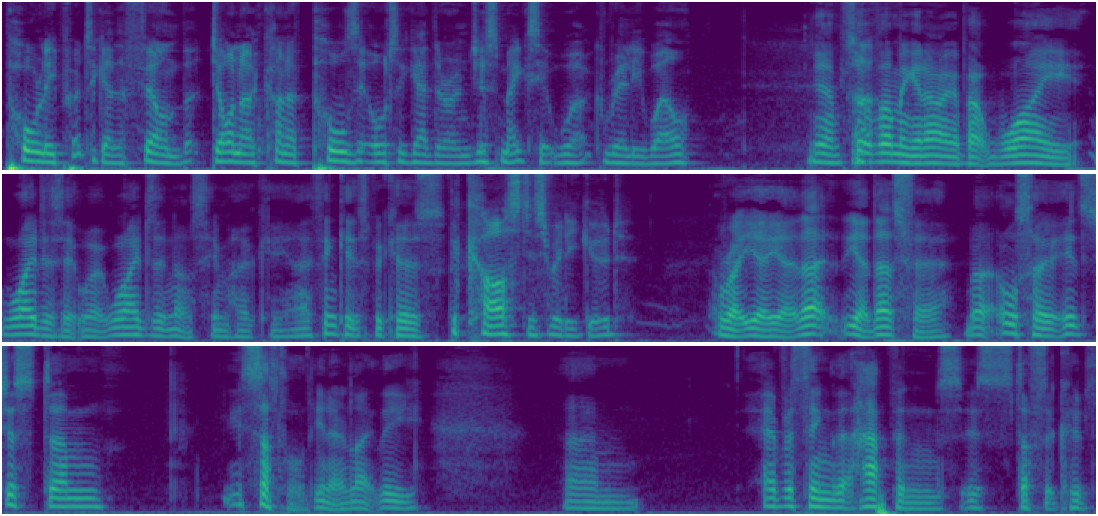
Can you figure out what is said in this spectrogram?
poorly put together film, but Donner kind of pulls it all together and just makes it work really well. Yeah, I'm sort of Uh, umming and ahhing about why. Why does it work? Why does it not seem hokey? I think it's because The cast is really good. right. Yeah, yeah. That yeah, that's fair. But also, it's just um, it's subtle. You know, like the um, everything that happens is stuff that could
